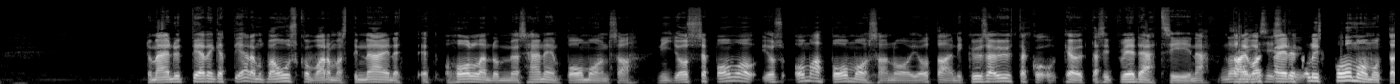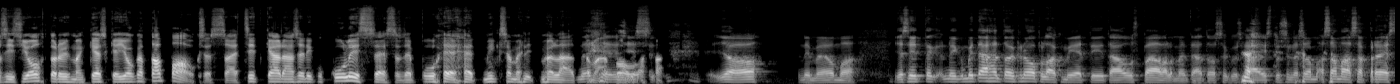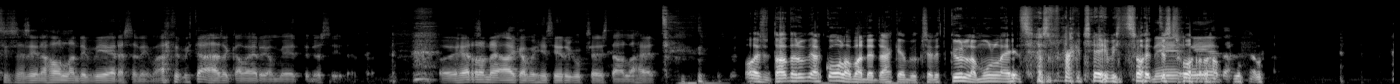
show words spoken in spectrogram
No mä en nyt tietenkään tiedä, mutta mä uskon varmasti näin, että, että Holland on myös hänen pomonsa, niin jos se pomo, jos oma pomo sanoo jotain, niin kyllä sä yhtä köyttä sit vedät siinä. No tai niin, vaikka siis ei olisi pomo, mutta siis johtoryhmän kesken joka tapauksessa. Että sitten käydään se niinku kulisseessa se puhe, että miksi sä menit möläyttämään niin, siis, Joo, nimenomaan. Ja sitten, niin kuin mitähän toi Knobloch miettii, tämä uusi päävalmentaja tuossa, kun se istui siinä sama, samassa pressissä siinä Hollandin vieressä, niin mä, mitähän se kaveri on miettinyt siinä. Että, oi herranen aika, mihin sirkukseen sitä on lähetty. Olisin antanut vielä kolmannen näkemyksen, että kyllä mulle itse asiassa McDavid soitti niin, suoraan niin,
